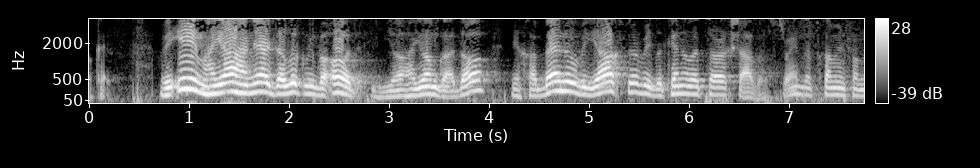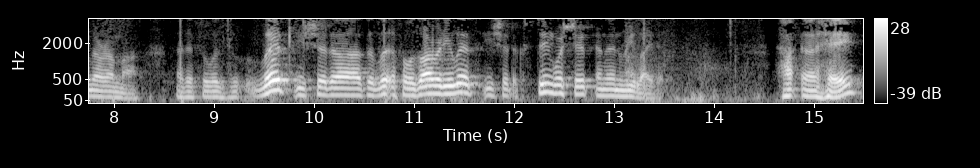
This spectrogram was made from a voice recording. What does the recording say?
okay. ואם היה הנר דלוק מבעוד היום גדול, יכבנו ויחזר וידלקנו לצורך שבס. Right? That's coming from the Rama. That if it was lit, you should, uh, if it was already lit, you should extinguish it and then relight it. Uh, hey,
